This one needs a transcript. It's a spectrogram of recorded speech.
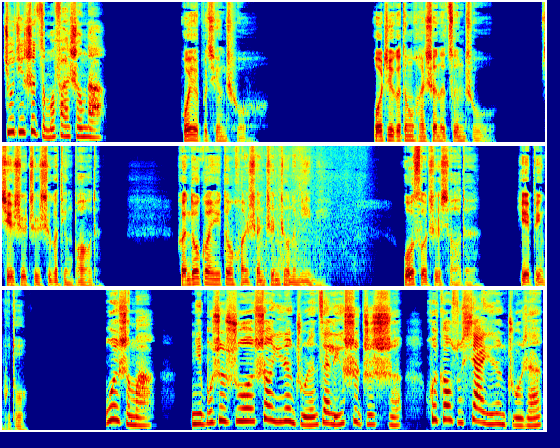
究竟是怎么发生的？我也不清楚。我这个登环山的尊主，其实只是个顶包的。很多关于登环山真正的秘密，我所知晓的也并不多。为什么？你不是说上一任主人在离世之时会告诉下一任主人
